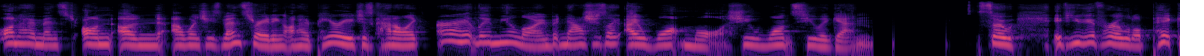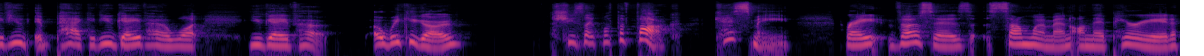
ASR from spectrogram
On her menstru- on on uh, when she's menstruating on her period, she's kind of like, all right, leave me alone. But now she's like, I want more. She wants you again. So if you give her a little pick, if you peck, if you gave her what you gave her a week ago, she's like, what the fuck? Kiss me, right? Versus some women on their period,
